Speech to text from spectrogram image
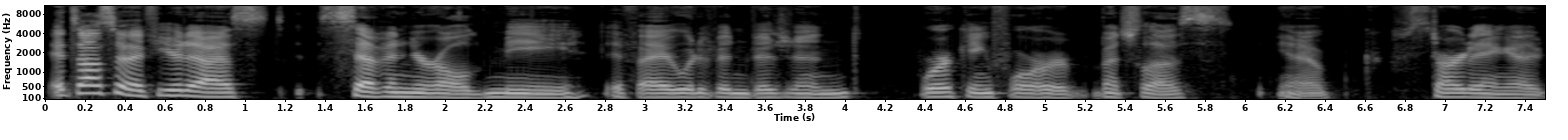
It's also if you'd asked seven year old me if I would have envisioned working for, much less, you know, starting a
